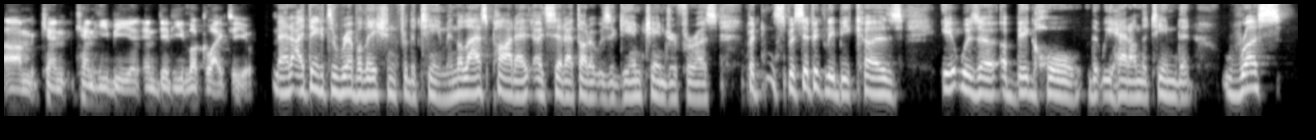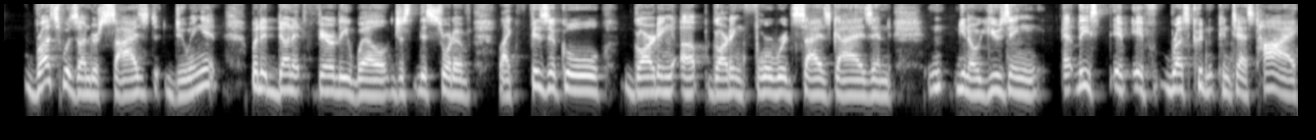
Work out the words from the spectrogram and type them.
um, can can he be, and did he look like to you? Man, I think it's a revelation for the team. In the last pod, I, I said I thought it was a game changer for us, but specifically because it was a, a big hole that we had on the team that Russ Russ was undersized doing it, but had done it fairly well. Just this sort of like physical guarding up, guarding forward size guys, and you know using at least if, if Russ couldn't contest high,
